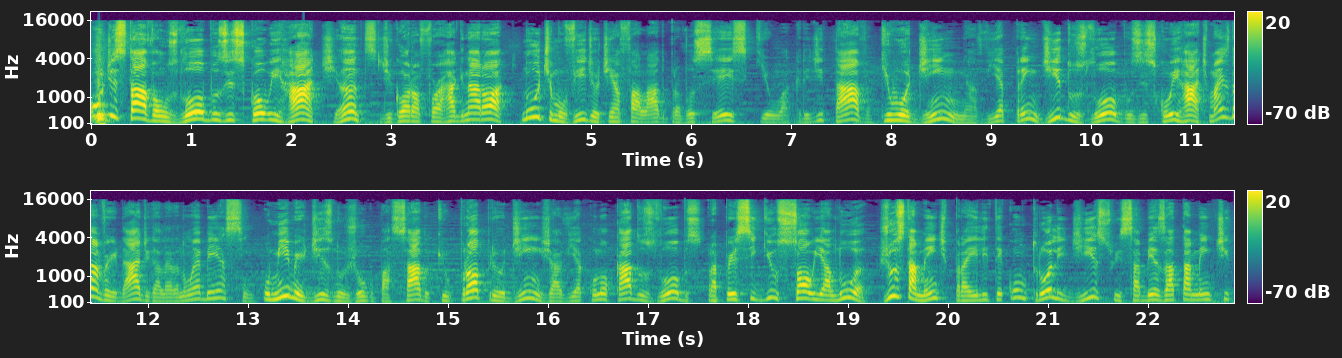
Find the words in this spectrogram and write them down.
Onde estavam os lobos Skull e Hat antes de God of War Ragnarok? No último vídeo eu tinha falado para vocês que eu acreditava que o Odin havia prendido os lobos Skull e Hat, mas na verdade, galera, não é bem assim. O Mimir diz no jogo passado que o próprio Odin já havia colocado os lobos para perseguir o Sol e a Lua, justamente para ele ter controle disso e saber exatamente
